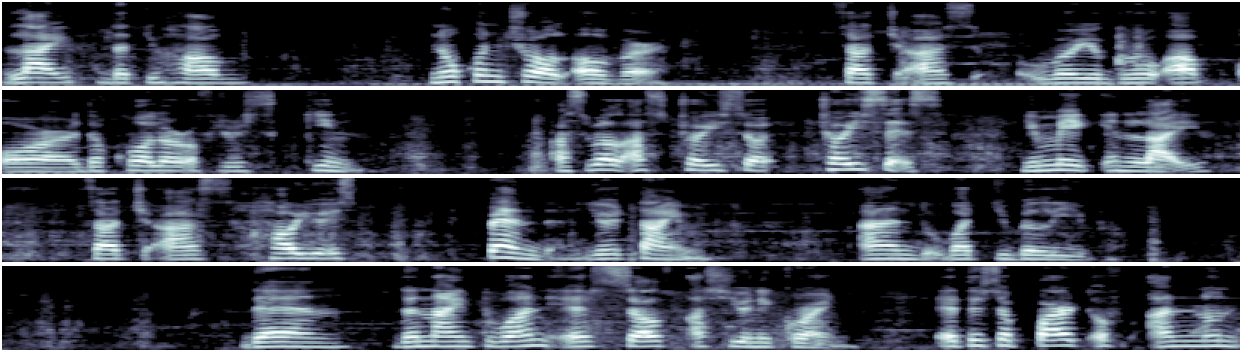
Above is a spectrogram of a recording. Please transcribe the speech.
life that you have no control over, such as where you grow up or the color of your skin, as well as choice, choices you make in life, such as how you spend your time and what you believe. Then, the ninth one is self as unicorn. It is a part of unknown,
